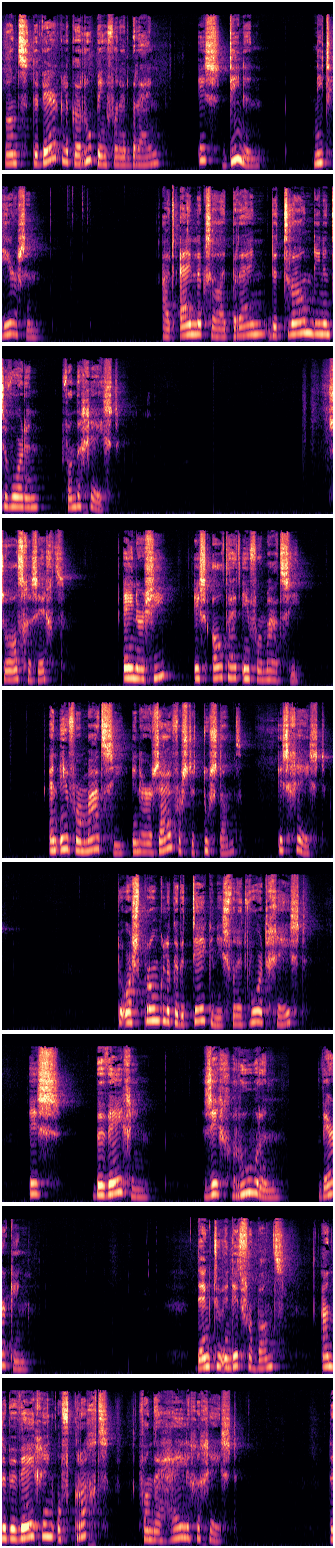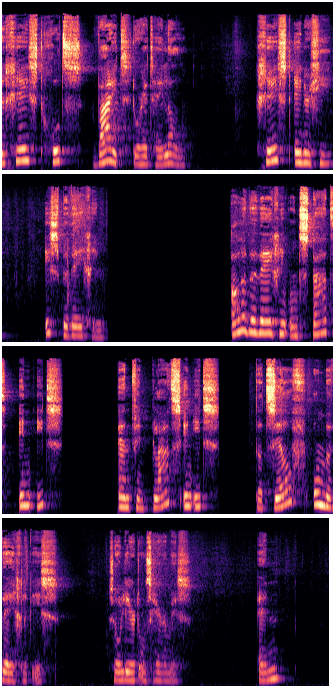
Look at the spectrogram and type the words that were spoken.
Want de werkelijke roeping van het brein is dienen niet heersen. Uiteindelijk zal het brein de troon dienen te worden van de geest. Zoals gezegd, energie is altijd informatie. En informatie in haar zuiverste toestand is geest. De oorspronkelijke betekenis van het woord geest is beweging, zich roeren, werking. Denkt u in dit verband aan de beweging of kracht van de Heilige Geest. De Geest Gods waait door het heelal. Geestenergie is beweging. Alle beweging ontstaat in iets en vindt plaats in iets dat zelf onbewegelijk is, zo leert ons Hermes. En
